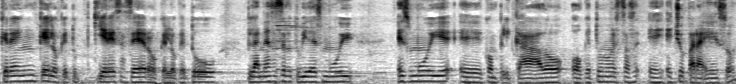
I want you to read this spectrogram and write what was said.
creen que lo que tú quieres hacer o que lo que tú planeas hacer tu vida es muy, es muy eh, complicado o que tú no estás eh, hecho para eso.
